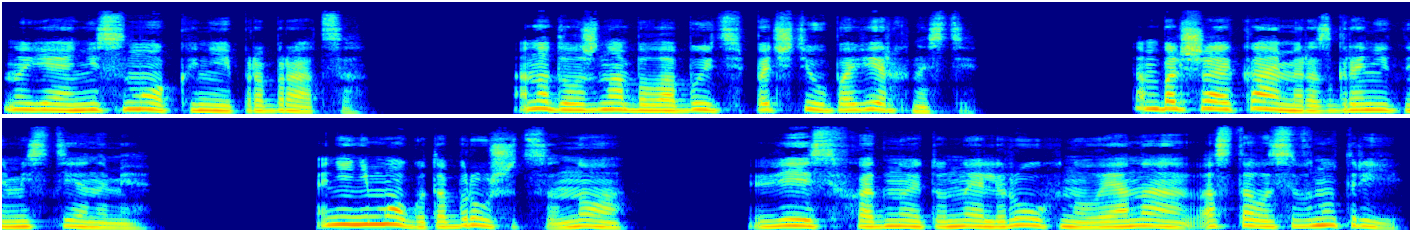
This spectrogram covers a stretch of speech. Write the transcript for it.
но я не смог к ней пробраться. Она должна была быть почти у поверхности. Там большая камера с гранитными стенами. Они не могут обрушиться, но весь входной туннель рухнул, и она осталась внутри.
